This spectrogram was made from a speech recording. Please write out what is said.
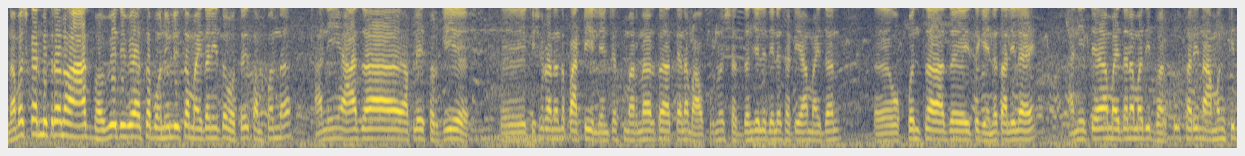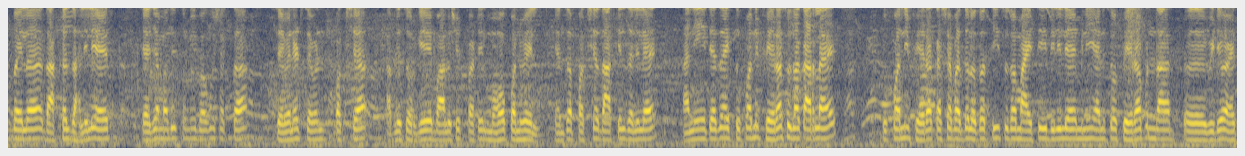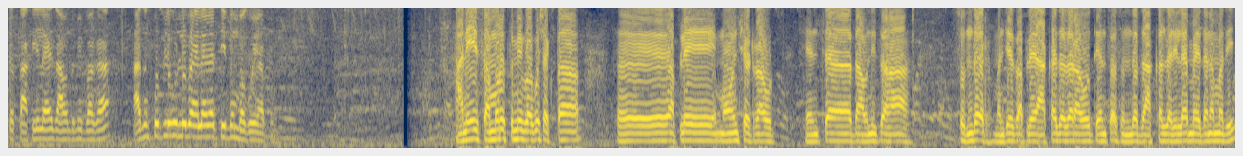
नमस्कार मित्रांनो आज भव्य दिव्य असा बोनिवलीचं मैदान इथं होतंय संपन्न. आणि आज आपले स्वर्गीय किशोरानंद पाटील यांच्या स्मरणार्थ त्यांना भावपूर्ण श्रद्धांजली देण्यासाठी हा मैदान ओपनचा आज इथं घेण्यात आलेलं आहे. आणि त्या मैदानामध्ये भरपूर सारी नामांकित बैलं दाखल झालेली आहेत. त्याच्यामध्ये तुम्ही बघू शकता सेवन एट सेवन पक्ष आपले स्वर्गीय बालुशेठ पाटील मोह पनवेल यांचा पक्ष दाखल झालेला आहे. आणि त्याचा एक तुफानी फेरासुद्धा काढला आहे. तुफानी फेरा कशाबद्दल होता ती सुद्धा माहिती दिलेली आहे मी आणि तो फेरा पण व्हिडिओ आहे तो टाकलेला आहे जाऊन तुम्ही बघा. अजून कुठली कुठली बैल ती पण बघूया आपण. आणि समोरच तुम्ही बघू शकता आपले मोहन शेठ राऊत यांच्या दावणीचा हा सुंदर म्हणजेच आपले आकाशदादा राऊत यांचा सुंदर दाखल झालेला आहे मैदानामध्ये.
